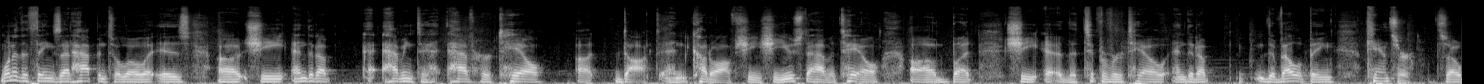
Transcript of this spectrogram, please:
one of the things that happened to Lola is uh, she ended up having to have her tail uh, docked and cut off. She she used to have a tail, uh, but she uh, the tip of her tail ended up developing cancer. So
